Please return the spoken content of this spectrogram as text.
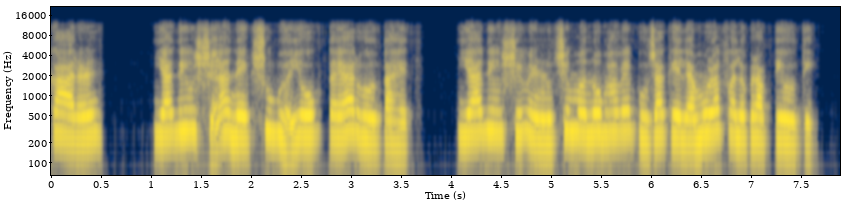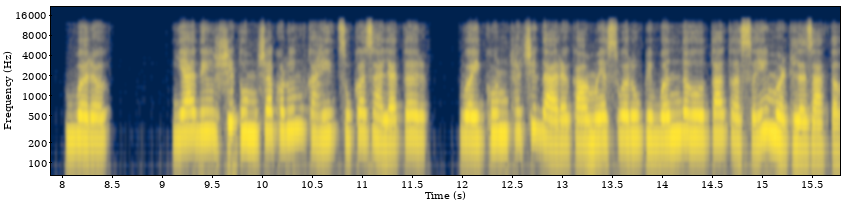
कारण या दिवशी अनेक शुभ योग तयार होत आहेत. या दिवशी वेणूची मनोभावे पूजा केल्यामुळे फलप्राप्ती होती. बरं. या दिवशी तुमच्याकडून काही चुका झाल्या तर वैकुंठची दारं काम्यस्वरूपी बंद होतात असंही म्हटलं जातं.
